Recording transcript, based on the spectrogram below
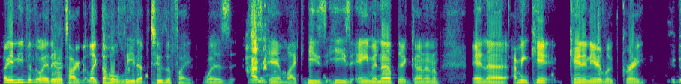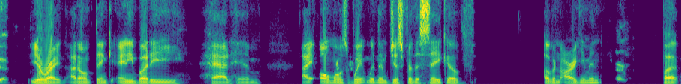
I mean, even the way they were talking, like the whole lead up to the fight was was him. Like he's he's aiming up, they're gunning him, and uh, I mean, Can- Cannonier looked great. He did. You're right. I don't think anybody had him. I almost went with him just for the sake of of an argument, Sure. but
